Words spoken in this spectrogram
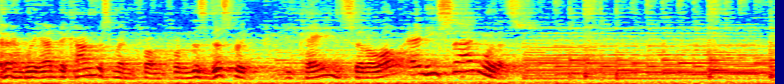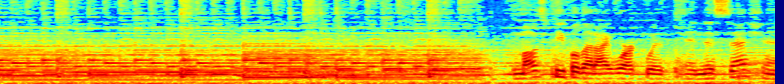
we had the congressman from, from this district. He came, said hello, and he sang with us. People that I work with in this session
